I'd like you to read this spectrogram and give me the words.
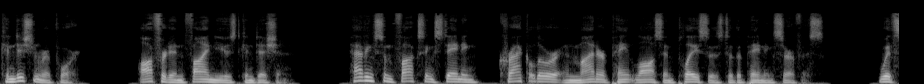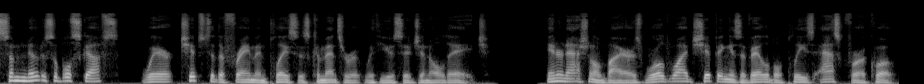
Condition report. Offered in fine used condition having some foxing staining, craquelure, and minor paint loss in places to the painting surface. With some noticeable scuffs, wear, chips to the frame in places commensurate with usage and old age. International buyers worldwide shipping is available. Please ask for a quote.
